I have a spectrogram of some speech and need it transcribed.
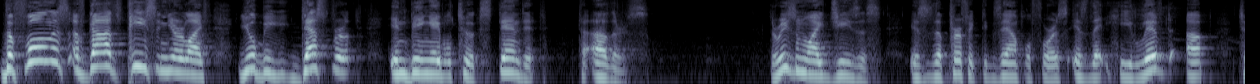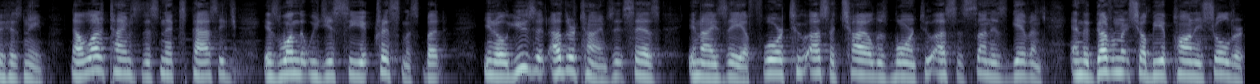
the fullness of God's peace in your life, you'll be desperate in being able to extend it to others. The reason why Jesus is the perfect example for us is that he lived up to his name. Now, a lot of times this next passage is one that we just see at Christmas, but you know, use it other times. It says, in Isaiah. For to us a child is born, to us a son is given, and the government shall be upon his shoulder,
